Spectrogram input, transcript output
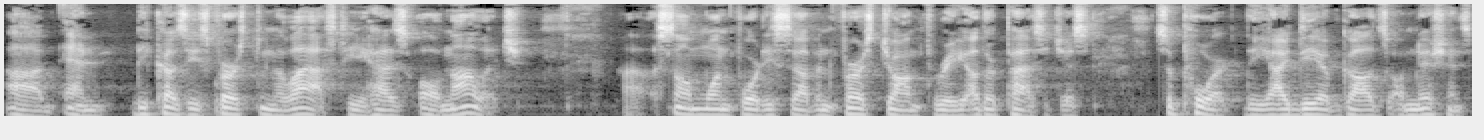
uh, and because he's first and the last, he has all knowledge uh, Psalm 147, 1 John 3, other passages support the idea of God's omniscience.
